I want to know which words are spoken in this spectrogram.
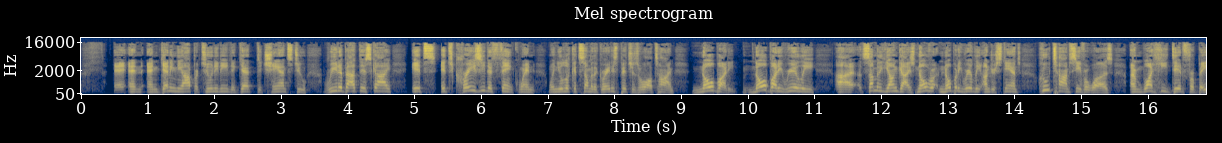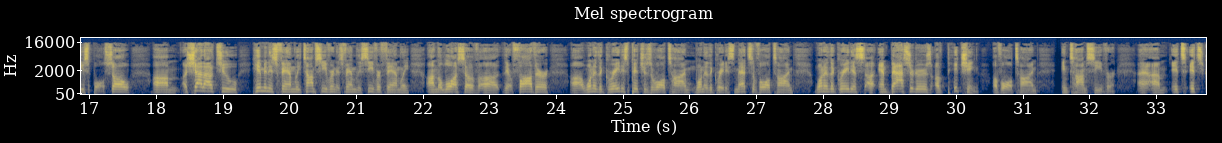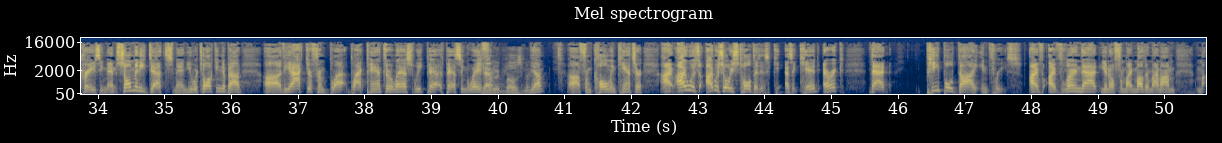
and and getting the opportunity to get the chance to read about this guy it's it's crazy to think when when you look at some of the greatest pitchers of all time nobody nobody really uh, some of the young guys no nobody really understands who Tom Seaver was and what he did for baseball. So um, a shout out to him and his family, Tom Seaver and his family, Seaver family, on the loss of uh, their father, uh, one of the greatest pitchers of all time, one of the greatest Mets of all time, one of the greatest uh, ambassadors of pitching of all time in Tom Seaver. Uh, um, it's it's crazy, man. So many deaths, man. You were talking about uh, the actor from Black, Black Panther last week pa- passing away. Chadwick from, Boseman. Yep, uh, from colon cancer. I, I was I was always told that as, as a kid, Eric, that people die in threes. I've I've learned that you know from my mother. My mom,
